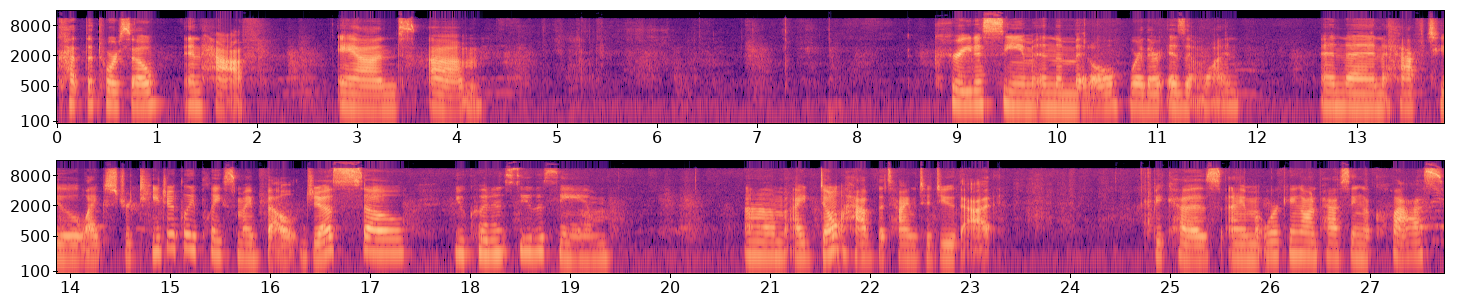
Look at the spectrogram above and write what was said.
cut the torso in half and um, create a seam in the middle where there isn't one. And then have to like strategically place my belt just so you couldn't see the seam. Um, I don't have the time to do that because I'm working on passing a class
